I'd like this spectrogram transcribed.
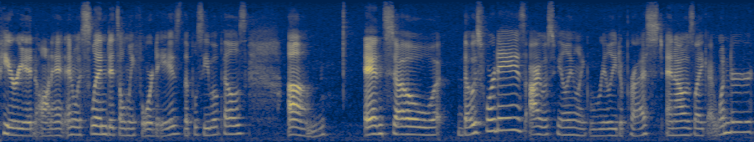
period on it. And with Slynd, it's only four days, the placebo pills. Um, and so those four days I was feeling like really depressed and I was like, I wonder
